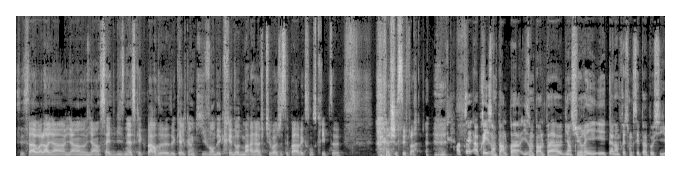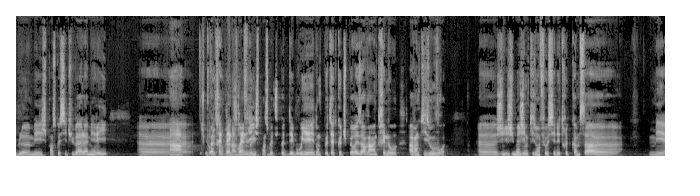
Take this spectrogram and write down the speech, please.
C'est ça, ou alors il y, a un, y, a y a un side business quelque part de, de quelqu'un qui vend des créneaux de mariage, tu vois, je sais pas, avec son script. Euh, je sais pas. Après, après ils en parlent pas, ils en parlent pas, euh, bien sûr, et t'as l'impression que c'est pas possible, mais je pense que si tu vas à la mairie, euh, ah, tu peux pas très tech friendly, je pense que tu peux te débrouiller, donc peut-être que tu peux réserver un créneau avant qu'ils ouvrent. Euh, J'imagine qu'ils ont fait aussi des trucs comme ça, euh, mais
